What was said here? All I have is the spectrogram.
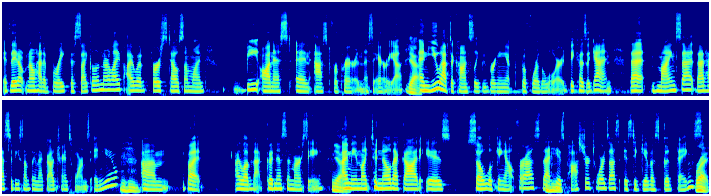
if they don't know how to break the cycle in their life, I would first tell someone be honest and ask for prayer in this area. Yeah. And you have to constantly be bringing it before the Lord because again, that mindset that has to be something that God transforms in you. Mm-hmm. Um but I love that goodness and mercy. Yeah. I mean, like to know that God is so looking out for us, that his posture towards us is to give us good things. Mm-hmm. Right.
